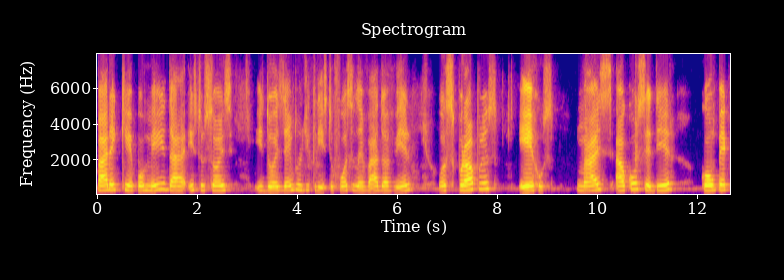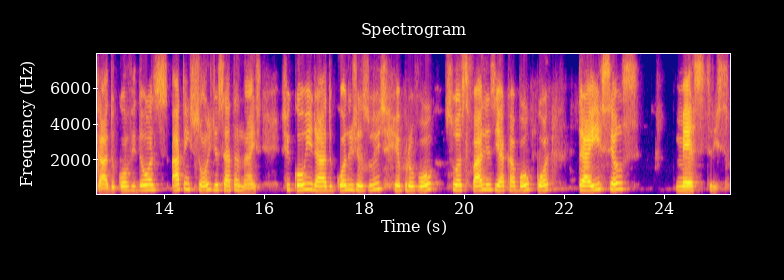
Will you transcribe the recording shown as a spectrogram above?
para que, por meio das instruções e do exemplo de Cristo, fosse levado a ver os próprios erros, mas ao conceder com o pecado, convidou as atenções de Satanás ficou irado quando Jesus reprovou suas falhas e acabou por trair seus mestres.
